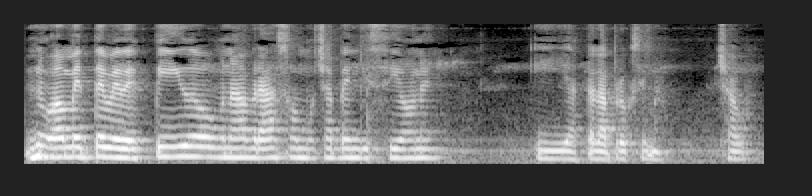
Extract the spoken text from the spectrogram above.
Nuevamente me despido, un abrazo, muchas bendiciones y hasta la próxima. Chao.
